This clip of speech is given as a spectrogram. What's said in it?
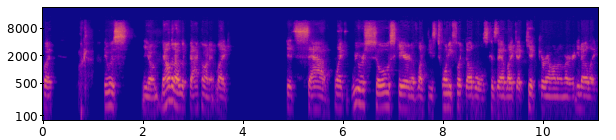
But okay. it was, you know, now that I look back on it, like it's sad. Like we were so scared of like these 20 foot doubles because they had like a kicker on them or, you know, like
